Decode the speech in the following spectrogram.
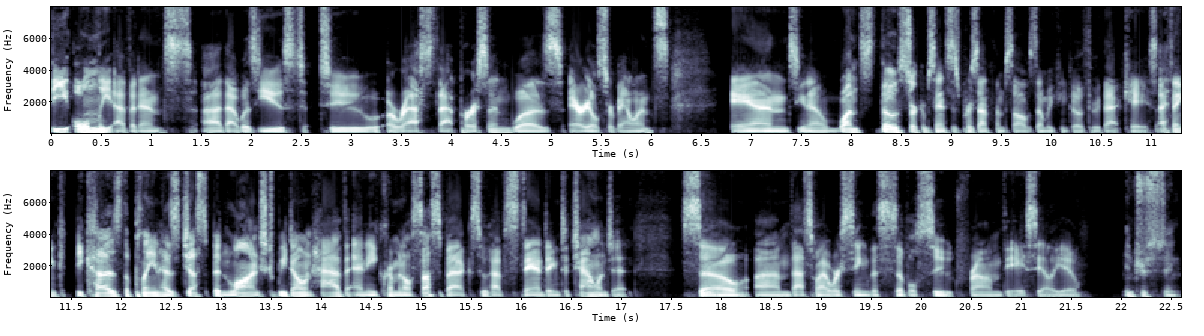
the only evidence uh, that was used to arrest that person was aerial surveillance. And, you know, once those circumstances present themselves, then we can go through that case. I think because the plane has just been launched, we don't have any criminal suspects who have standing to challenge it. So hmm. um, that's why we're seeing this civil suit from the ACLU. Interesting.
